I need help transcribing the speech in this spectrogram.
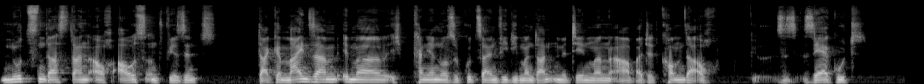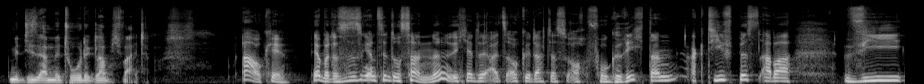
nutzen das dann auch aus und wir sind da gemeinsam immer, ich kann ja nur so gut sein wie die Mandanten, mit denen man arbeitet, kommen da auch sehr gut mit dieser Methode, glaube ich, weiter. Ah, okay. Ja, aber das ist ganz interessant. Ne? Ich hätte als auch gedacht, dass du auch vor Gericht dann aktiv bist, aber wie,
